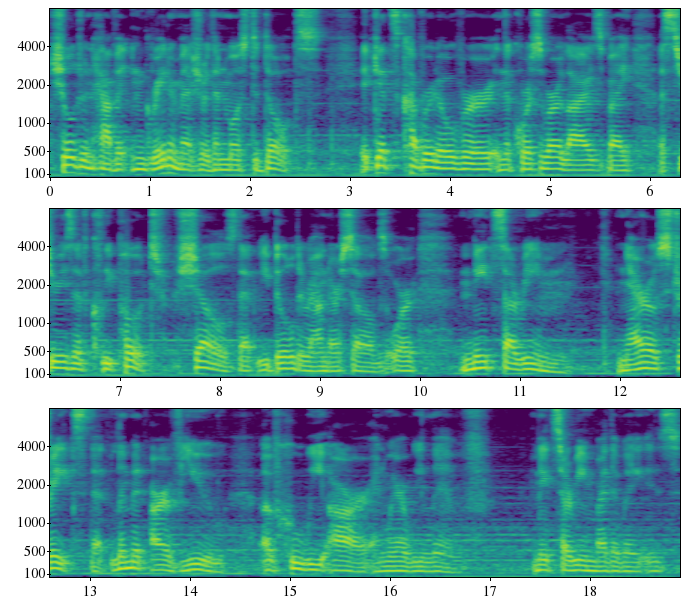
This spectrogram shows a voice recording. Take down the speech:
Children have it in greater measure than most adults. It gets covered over in the course of our lives by a series of klipot, shells that we build around ourselves, or meitzarim, narrow straits that limit our view of who we are and where we live. Meitzarim, by the way, is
